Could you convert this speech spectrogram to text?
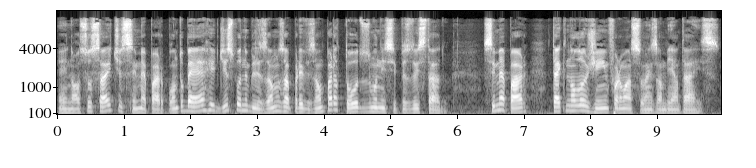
Em nosso site cimepar.br disponibilizamos a previsão para todos os municípios do estado. Cimepar, Tecnologia e Informações Ambientais.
